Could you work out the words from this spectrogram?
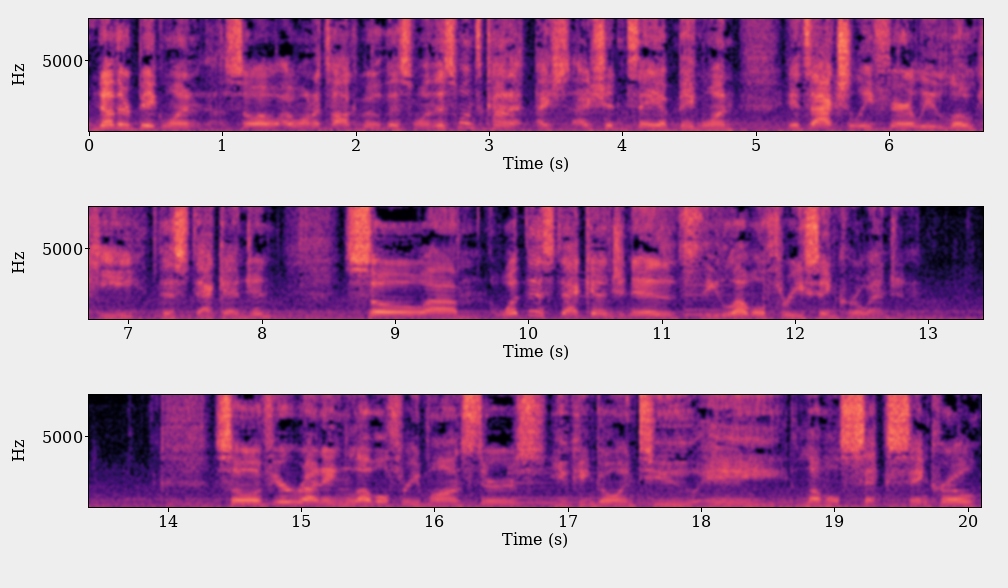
another big one, so I, want to talk about this one. This one's kind of, I, sh- I shouldn't say a big one, it's actually fairly low key, this deck engine. So, um, what this deck engine is, it's the level 3 synchro engine. So if you're running level 3 monsters, you can go into a level 6 synchro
